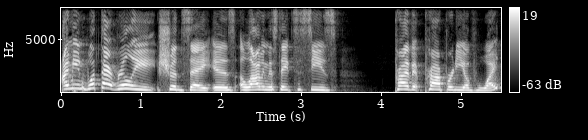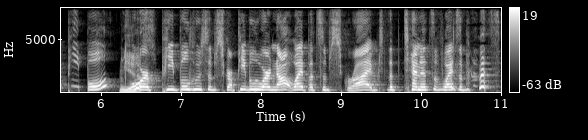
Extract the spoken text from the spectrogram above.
I mean, what that really should say is allowing the state to seize private property of white people Yes. or people who subscribe people who are not white but subscribe to the tenets of white supremacy.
